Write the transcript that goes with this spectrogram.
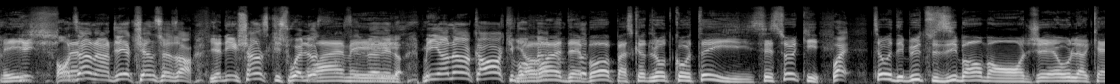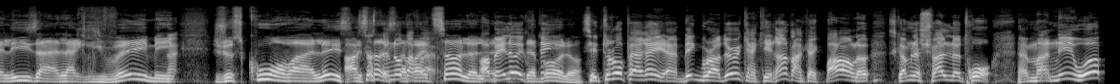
mais Il- je- on dit en anglais chances are. Il y a des chances qu'il soit là Ouais, mais- là. Mais il y en a encore qui Il y vont aura un tout- débat parce que de l'autre côté, c'est sûr qu'il. Ouais. Tu sais, au début, tu dis, bon, on géolocalise à l'arrivée, mais Ouais. jusqu'u on va aller? C'est Ah, ça, ça, c'est une ça autre va être ça, le, ah, le- ben là, le écoutez, débat. Là. c'est toujours pareil. Hein? Big Brother, quand il rentre en quelque part, là, c'est comme le cheval de Troie. Un moment donné, whoop,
